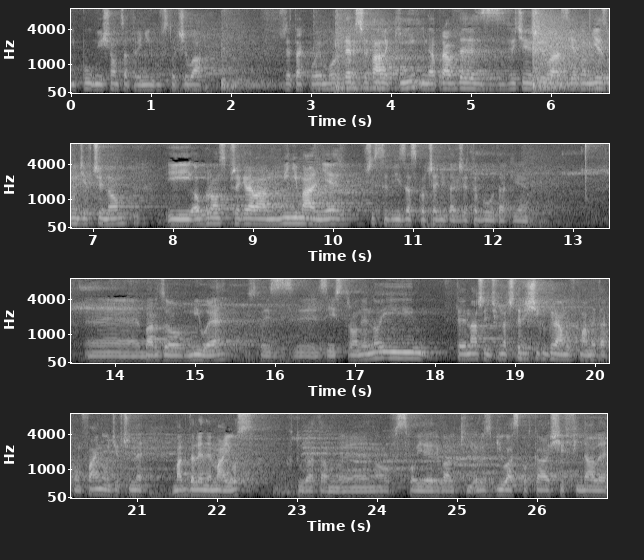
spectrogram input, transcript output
i pół miesiąca treningów stoczyła, że tak powiem, mordercze walki i naprawdę zwyciężyła z jedną niezłą dziewczyną i o brąz przegrała minimalnie. Wszyscy byli zaskoczeni, także to było takie e, bardzo miłe z, tej, z, z jej strony. No i te nasze na 40 kg mamy taką fajną dziewczynę Magdalenę Majos, która tam e, no, swoje rywalki rozbiła, spotkała się w finale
